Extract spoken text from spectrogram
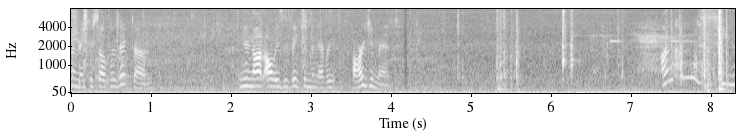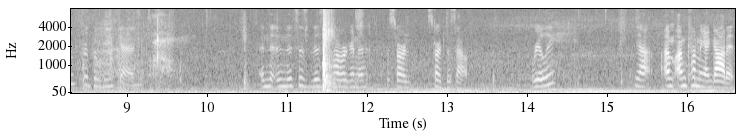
Around and make yourself a victim. And you're not always a victim in every argument. I'm coming to see you for the weekend. And, th- and this is this is how we're gonna start start this out. Really? Yeah, I'm, I'm coming. I got it.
